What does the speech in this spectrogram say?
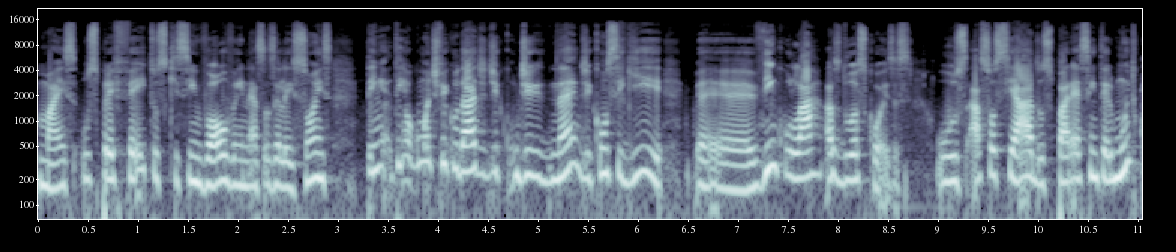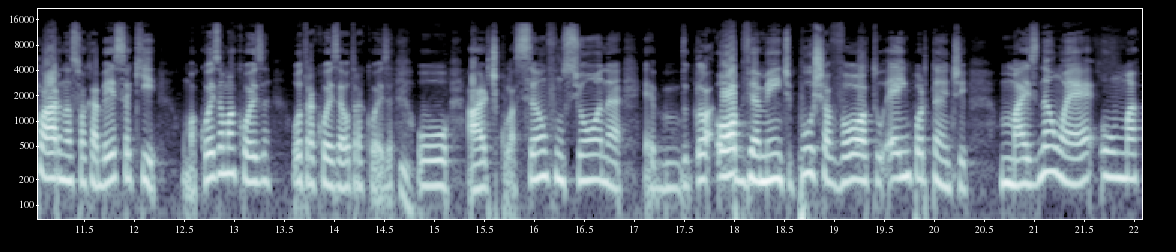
Mas os prefeitos que se envolvem nessas eleições têm, têm alguma dificuldade de, de, né, de conseguir é, vincular as duas coisas. Os associados parecem ter muito claro na sua cabeça que uma coisa é uma coisa, outra coisa é outra coisa. Hum. O, a articulação funciona, é, obviamente, puxa voto, é importante, mas não é uma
